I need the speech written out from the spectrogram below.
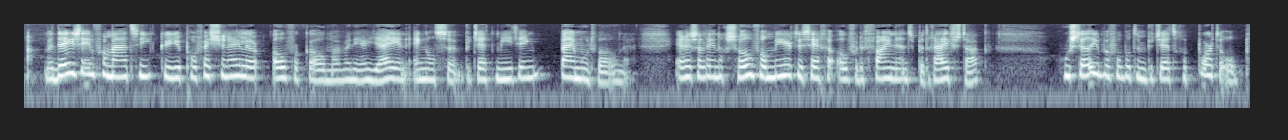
Nou, met deze informatie kun je professioneler overkomen wanneer jij een Engelse budgetmeeting bij moet wonen. Er is alleen nog zoveel meer te zeggen over de finance bedrijfstak. Hoe stel je bijvoorbeeld een budgetrapport op?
